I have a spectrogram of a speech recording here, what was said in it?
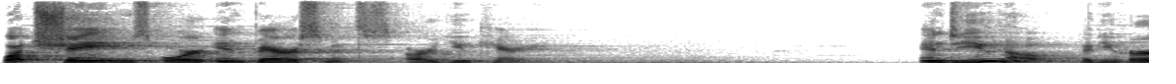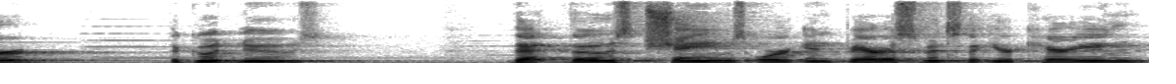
What shames or embarrassments are you carrying? And do you know, have you heard the good news that those shames or embarrassments that you're carrying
